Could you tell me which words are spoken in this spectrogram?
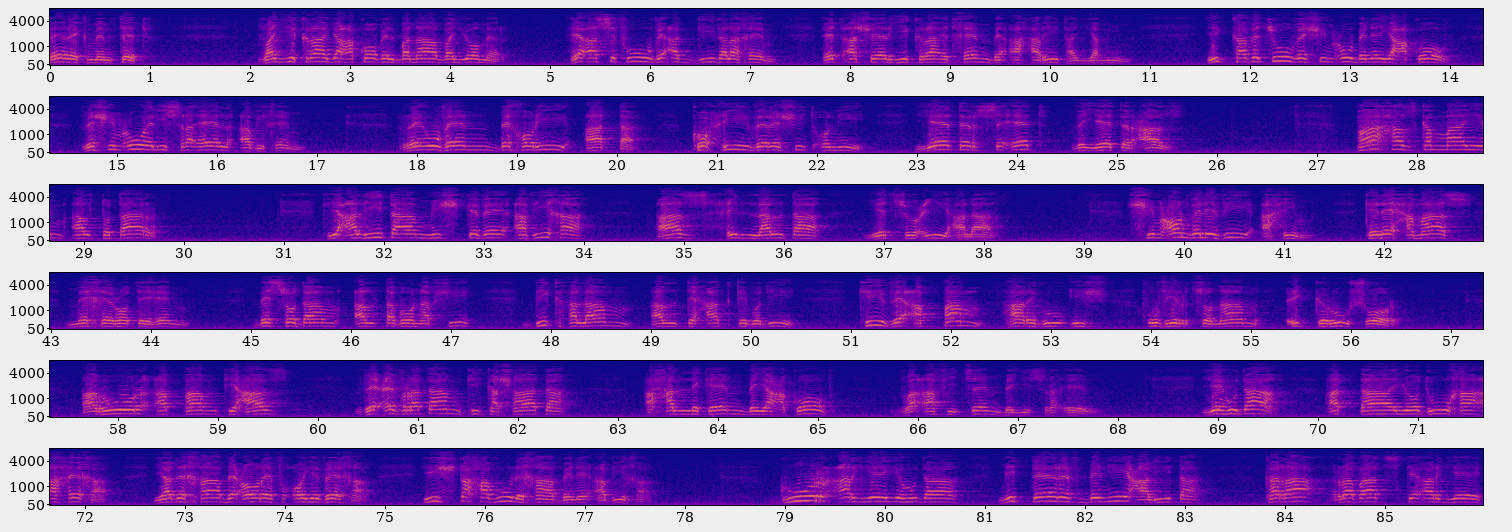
פרק מ"ט ויקרא יעקב אל בניו ויאמר האספו ואגידה לכם את אשר יקרא אתכם באחרית הימים. יקבצו ושמעו בני יעקב ושמעו אל ישראל אביכם. ראובן בכורי אתה, כוחי וראשית אוני, יתר שאת ויתר עז. פחז כמים על תותר, כי עלית משכבי אביך, אז חיללת יצועי עלה. שמעון ולוי אחים, כלי חמס מכרותיהם, בסודם אל תבוא נפשי, בקהלם אל תחת כבודי, כי באפם הרגו איש, וברצונם עיקרו שור. ארור אפם כי עז, ועברתם כי קשת, אחלקם ביעקב, ואפיצם בישראל. יהודה, אתה יודוך אחיך, ידך בעורף אויביך, השתחוו לך בני אביך. גור אריה יהודה, מטרף בני עלית, קרע רבץ כאריה,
